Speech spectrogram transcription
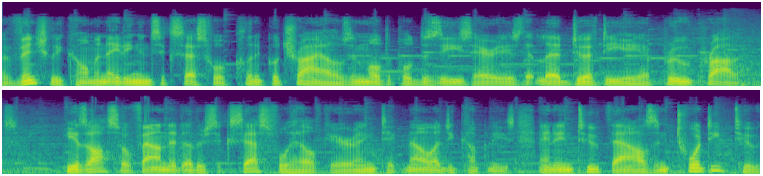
eventually culminating in successful clinical trials in multiple disease areas that led to FDA approved products. He has also founded other successful healthcare and technology companies, and in 2022,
